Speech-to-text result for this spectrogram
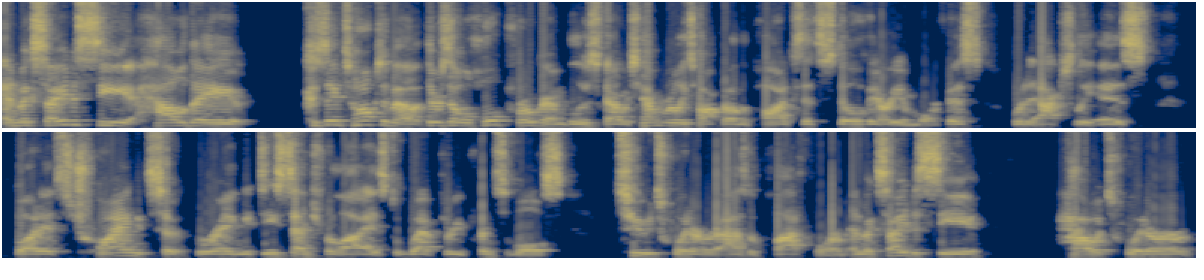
I'm excited to see how they, because they've talked about, there's a whole program, Blue Sky, which I haven't really talked about on the pod because it's still very amorphous what it actually is, but it's trying to bring decentralized Web3 principles to Twitter as a platform. And I'm excited to see how Twitter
